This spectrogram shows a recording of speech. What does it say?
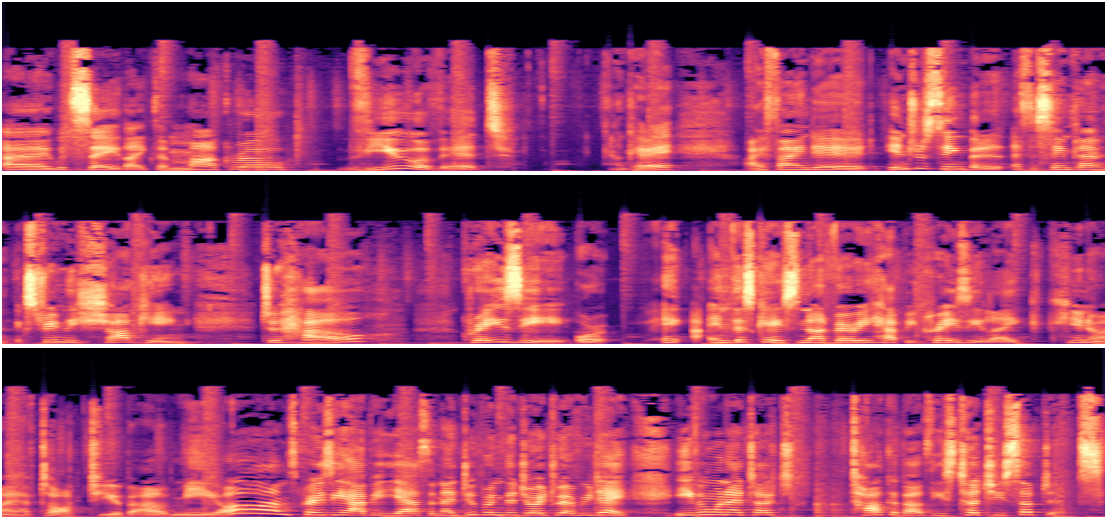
I would say like the macro view of it, okay, I find it interesting, but at the same time, extremely shocking to how crazy or in this case, not very happy, crazy, like, you know, I have talked to you about me. Oh, I'm crazy, happy, yes, and I do bring the joy to every day, even when I talk, talk about these touchy subjects.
